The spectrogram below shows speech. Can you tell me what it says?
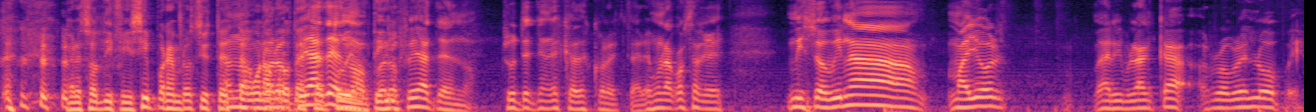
Pero eso es difícil, por ejemplo, si usted No, está en una pero protesta fíjate, no, pero fíjate, no. Tú te tienes que desconectar. Es una cosa que mi sobrina mayor, Mari Blanca Robles López,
